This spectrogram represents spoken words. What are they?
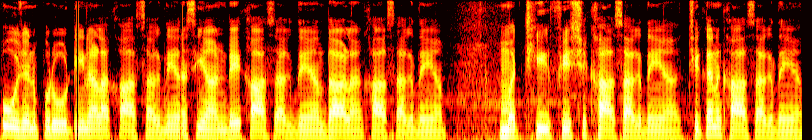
ਭੋਜਨ ਪ੍ਰੋਟੀਨ ਵਾਲਾ ਖਾ ਸਕਦੇ ਆ ਅਸੀਂ ਆਂਡੇ ਖਾ ਸਕਦੇ ਆ ਦਾਲਾਂ ਖਾ ਸਕਦੇ ਆ ਮੱਛੀ, ਫਿਸ਼ ਖਾ ਸਕਦੇ ਆ ਚਿਕਨ ਖਾ ਸਕਦੇ ਆ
